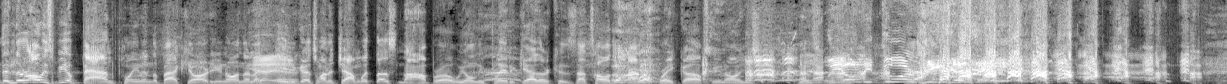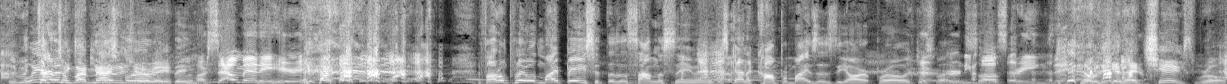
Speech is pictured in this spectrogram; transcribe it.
then there'd always be a band playing in the backyard, you know, and they're like, Yeah, "Hey, yeah. you guys want to jam with us?" Nah, bro, we only play together because that's how the bands break up, you know. You, you- we only do arenas, eh? Let me we talk had to an my manager, eh? everything. Our sound man ain't here. eh? if I don't play with my bass, it doesn't sound the same, and it just kind of compromises the art, bro. It just Ernie sucks. ball strings. Eh? Can't believe you had chicks, bro.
